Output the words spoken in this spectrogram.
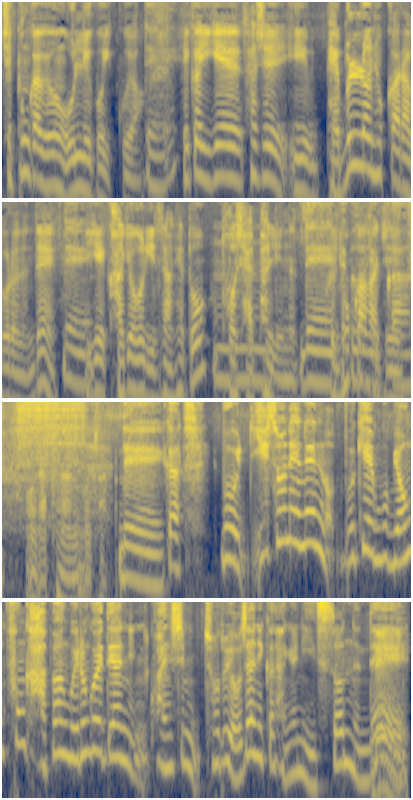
제품 가격은 올리고 있고요. 네. 그러니까 이게 사실 이 배블런 효과라 그러는데 네. 이게 가격을 인상해도 더 잘 팔리는 네, 그런 효과가 지금. 어, 나타나는 거죠. 네. 그러니까 뭐 예전에는 뭐 이렇게 뭐 명품 가방 뭐 이런 거에 대한 관심 저도 여자니까 당연히 있었는데 네.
